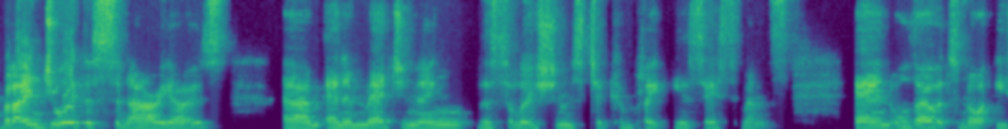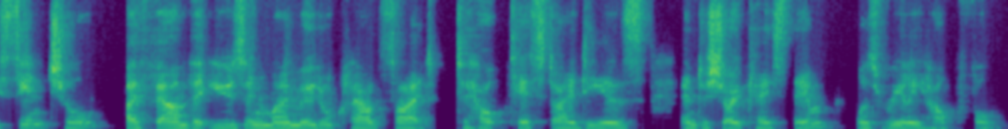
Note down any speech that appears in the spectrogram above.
But I enjoyed the scenarios um, and imagining the solutions to complete the assessments. And although it's not essential, I found that using my Moodle Cloud site to help test ideas and to showcase them was really helpful.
